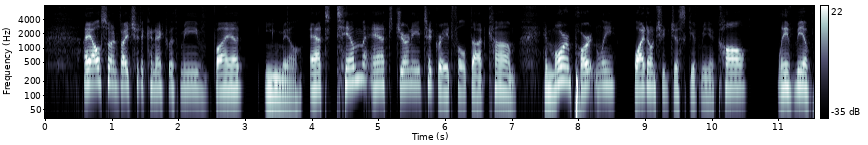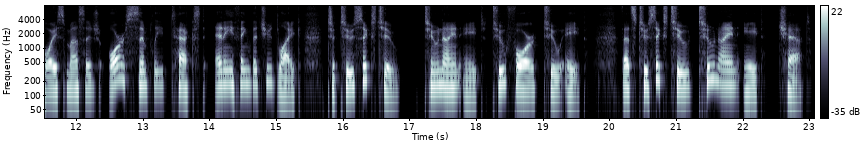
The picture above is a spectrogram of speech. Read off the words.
I also invite you to connect with me via email at tim at journeytograteful.com. And more importantly, why don't you just give me a call, leave me a voice message, or simply text anything that you'd like to 262 298 2428. That's 262 298 chat.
